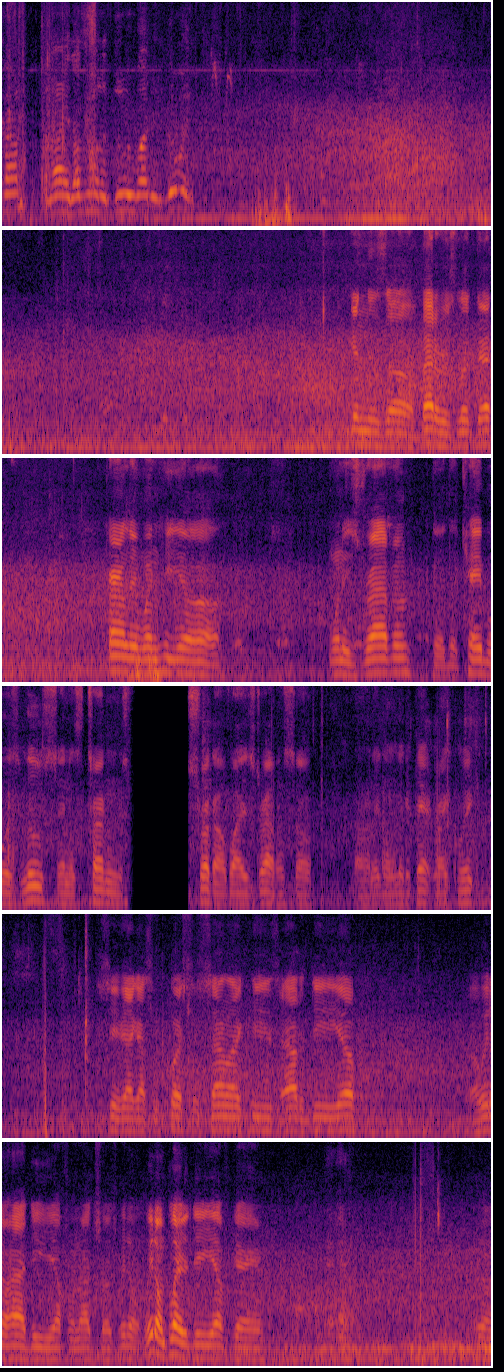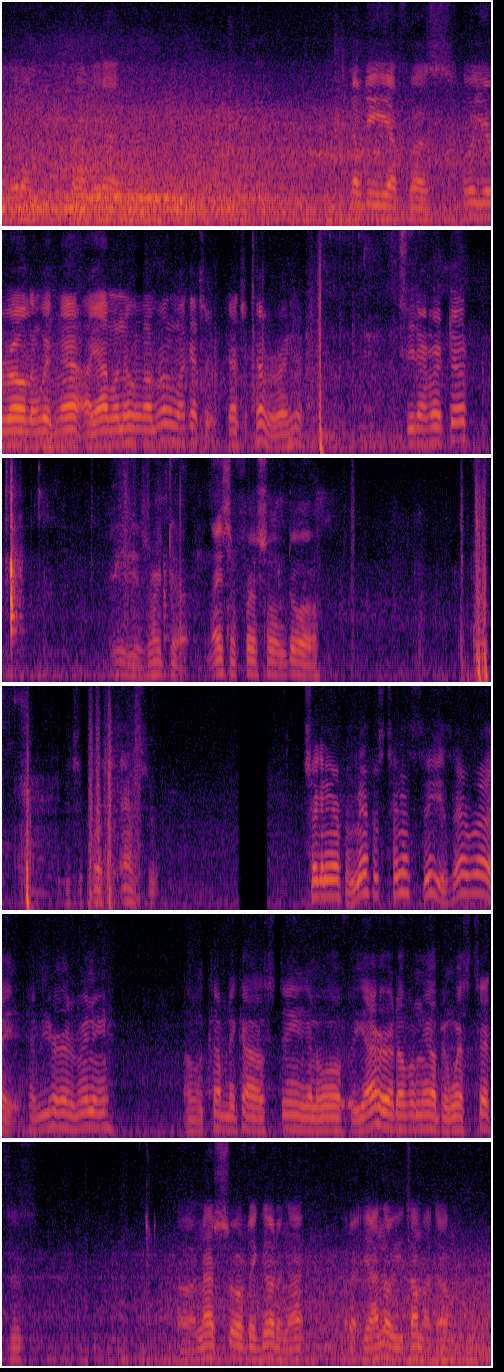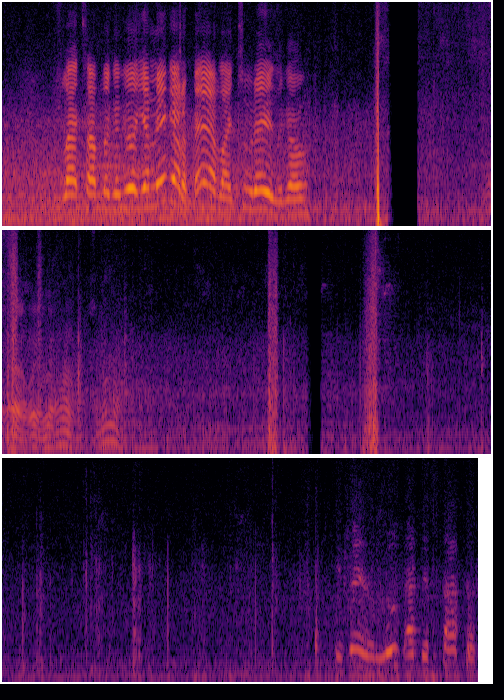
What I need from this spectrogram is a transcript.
Come. Doesn't want to do what he's doing. Getting his uh, batteries looked at. Apparently, when he uh, when he's driving, the, the cable is loose and it's turning the truck off while he's driving. So uh, they're gonna look at that right quick. See if I got some questions. Sound like he's out of DEF. Uh, we don't have DEF on our trucks. We don't we don't play the DEF game. We don't, we don't do that. No DEF for us. Who you rolling with now? Oh, y'all wanna know who I'm rolling? with? I got your got your cover right here. See that right there? There it is right there. Nice and fresh on the door. Get your question answered. Checking in from Memphis, Tennessee. Is that right? Have you heard of any of a company called Sting and for? Yeah, I heard of them. They're up in West Texas. Uh, not sure if they're good or not. But uh, yeah, I know you're talking about though. Flat top looking good. Yeah, man, got a bath like two days ago. Wait a minute. Hold on. What's going? He says loose at the starter.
